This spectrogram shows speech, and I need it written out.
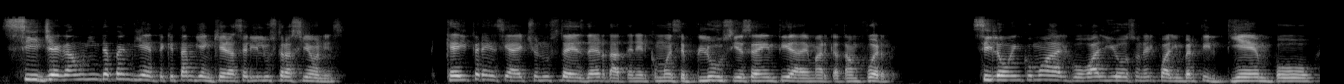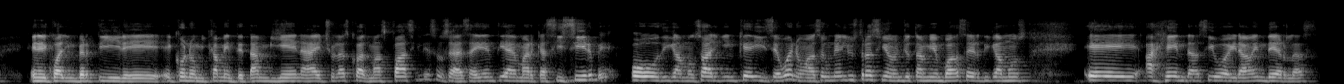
Si llega un independiente que también quiera hacer ilustraciones, ¿qué diferencia ha hecho en ustedes de verdad tener como ese plus y esa identidad de marca tan fuerte? Si lo ven como algo valioso en el cual invertir tiempo, en el cual invertir eh, económicamente también ha hecho las cosas más fáciles, o sea, esa identidad de marca sí sirve, o digamos alguien que dice, bueno, hace una ilustración, yo también voy a hacer, digamos, eh, agendas y voy a ir a venderlas,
